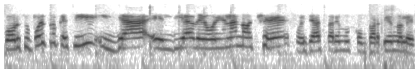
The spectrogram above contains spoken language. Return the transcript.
Por supuesto que sí, y ya el día de hoy en la noche, pues ya estaremos compartiéndoles,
